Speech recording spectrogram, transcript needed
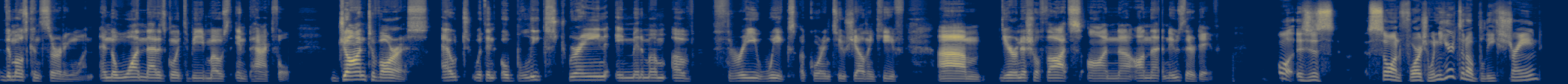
the most concerning one and the one that is going to be most impactful. John Tavares out with an oblique strain, a minimum of three weeks, according to Sheldon Keefe. Um, your initial thoughts on uh, on that news there, Dave? Well, it's just so unfortunate when you hear it's an oblique strain.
